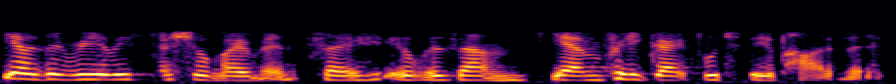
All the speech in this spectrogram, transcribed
yeah, it was a really special moment. So it was, um, yeah, I'm pretty grateful to be a part of it.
